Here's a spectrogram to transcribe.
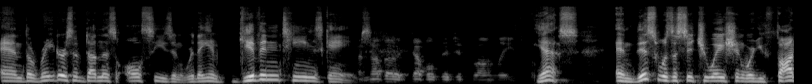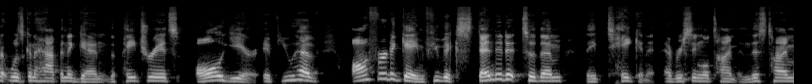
and the Raiders have done this all season where they have given teams games. Another double-digit blown lead. Yes. And this was a situation where you thought it was going to happen again. The Patriots all year, if you have offered a game, if you've extended it to them, they've taken it every mm. single time. And this time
